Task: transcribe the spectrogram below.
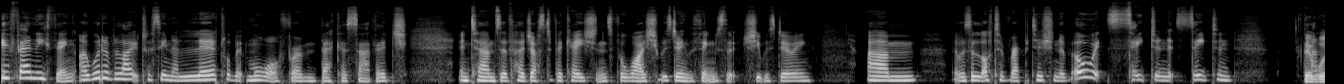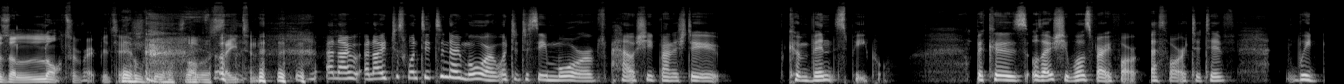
if anything i would have liked to have seen a little bit more from becca savage in terms of her justifications for why she was doing the things that she was doing um, there was a lot of repetition of oh it's satan it's satan There was a lot of repetition of Satan. and I and I just wanted to know more. I wanted to see more of how she'd managed to convince people, because although she was very for- authoritative, we'd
